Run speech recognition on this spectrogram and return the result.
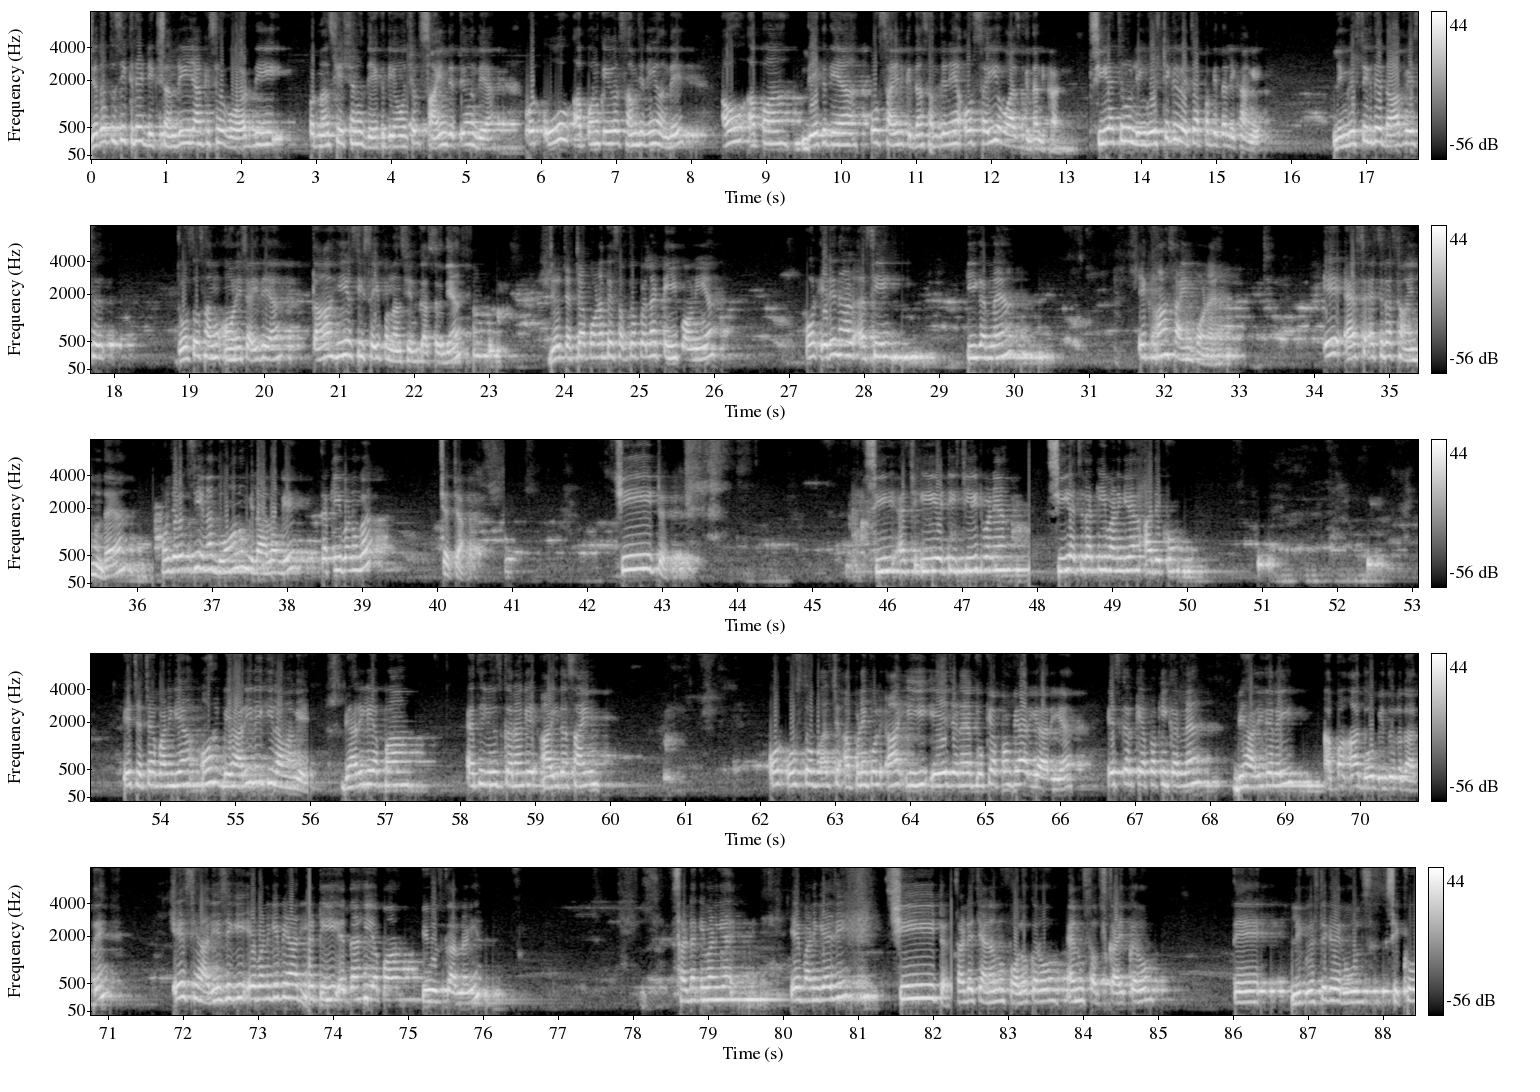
ਜਦੋਂ ਤੁਸੀਂ ਕਿਤੇ ਡਿਕਸ਼ਨਰੀ ਜਾਂ ਕਿਸੇ ਵਰਡ ਦੀ ਪ੍ਰੋਨੰਸੀਏਸ਼ਨ ਨੂੰ ਦੇਖਦੇ ਹੋ, ਚਲ ਸਾਈਨ ਦਿੱਤੇ ਹੁੰਦੇ ਆ, ਔਰ ਉਹ ਆਪਾਂ ਨੂੰ ਕਈ ਵਾਰ ਸਮਝ ਨਹੀਂ ਆਉਂਦੇ, ਆਓ ਆਪਾਂ ਦੇਖਦੇ ਆ ਉਹ ਸਾਈਨ ਕਿੱਦਾਂ ਸਮਝਣੇ ਆ, ਔਰ ਸਹੀ ਆਵਾਜ਼ ਕਿੱਦਾਂ ਨਿਕਾਲਣੀ ਸੀਐਚ ਨੂੰ ਲਿੰਗੁਇਸਟਿਕ ਦੇ ਵਿੱਚ ਆਪਾਂ ਕਿੱਦਾਂ ਲਿਖਾਂਗੇ? ਲਿੰਗੁਇਸਟਿਕ ਦੇ ਦਾ ਪੇਸ ਦੋਸਤੋ ਸਾਨੂੰ ਆਉਣੇ ਚਾਹੀਦੇ ਆ, ਤਾਂ ਹੀ ਅਸੀਂ ਸਹੀ ਪ੍ਰੋਨੰਸੀਏਸ਼ਨ ਕਰ ਸਕਦੇ ਆ ਜੋ ਚੱਚਾ ਪਾਉਣਾ ਤੇ ਸਭ ਤੋਂ ਪਹਿਲਾਂ ਟੀ ਪਾਉਣੀ ਆ, ਔਰ ਇਹਦੇ ਨਾਲ ਅਸੀਂ ਕੀ ਕਰਨਾ ਆ? ਇੱਕ ਆ ਸਾਈਨ ਪਾਉਣਾ ਹੈ ਇਹ ਐਸ ਐਚ ਦਾ ਸਾਈਨ ਹੁੰਦਾ ਹੈ ਹੁਣ ਜਦੋਂ ਤੁਸੀਂ ਇਹਨਾਂ ਦੋਵਾਂ ਨੂੰ ਮਿਲਾ ਲਓਗੇ, ਤਾਂ ਕੀ ਬਣੂਗਾ? ਚੱਚਾ। Cheat. C H E A T cheat ਬਣਿਆ। ਸੀ ਐਚ ਦਾ ਕੀ ਬਣ ਗਿਆ? ਆ ਦੇਖੋ। ਇਹ ਚੱਚਾ ਬਣ ਗਿਆ। ਔਰ ਬਿਹਾਰੀ ਲਈ ਕੀ ਲਾਵਾਂਗੇ? ਬਿਹਾਰੀ ਲਈ ਆਪਾਂ ਇੱਥੇ ਯੂਜ਼ ਕਰਾਂਗੇ ਆਈ ਦਾ ਸਾਈਨ ਔਰ ਉਸ ਤੋਂ ਬਾਅਦ ਚ ਆਪਣੇ ਕੋਲ ਆ e, ਈ ਏ ਜਿਹੜਾ ਹੈ, ਕਿਉਂਕਿ ਆਪਾਂ ਬਿਹਾਰੀ ਆ ਰਹੀ ਹੈ, ਇਸ ਕਰਕੇ ਆਪਾਂ ਕੀ ਕਰਨਾ ਹੈ? ਬਿਹਾਰੀ ਦੇ ਲਈ ਆਪਾਂ ਆ ਦੋ ਬਿੰਦੂ ਲਗਾਤੇ ਇਹ ਸਿਹਾਰੀ ਸੀਗੀ, ਇਹ ਬਣ ਗਈ ਬਿਹਾਰੀ। ਟੀ ਇਦਾਂ ਹੀ ਆਪਾਂ ਯੂਜ਼ ਕਰ ਲੈਣੀ ਹੈ। ਸਾਡਾ ਕੀ ਬਣ ਗਿਆ? ਇਹ ਬਣ ਗਿਆ ਜੀ ਸ਼ੀਟ ਸਾਡੇ ਚੈਨਲ ਨੂੰ ਫੋਲੋ ਕਰੋ, ਇਹਨੂੰ ਸਬਸਕ੍ਰਾਈਬ ਕਰੋ। ਤੇ ਲਿੰਗੁਇਸਟਿਕ ਦੇ ਰੂਲਸ ਸਿੱਖੋ।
